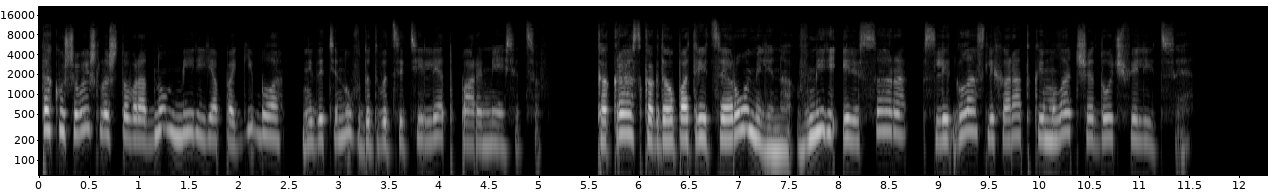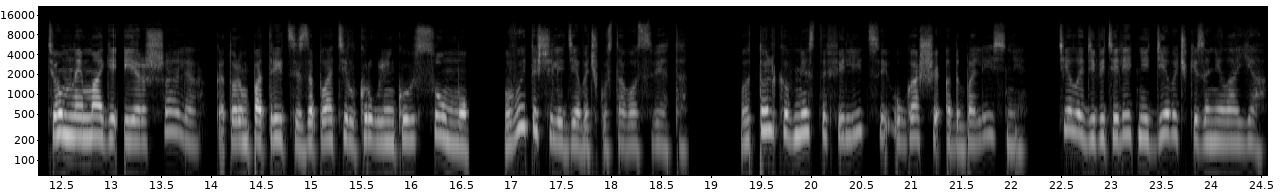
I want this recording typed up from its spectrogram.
так уж вышло, что в родном мире я погибла, не дотянув до двадцати лет пары месяцев. Как раз когда у Патриция Ромелина в мире Элисара слегла с лихорадкой младшая дочь Фелиция. Темные маги Иершаля, которым Патриций заплатил кругленькую сумму, вытащили девочку с того света. Вот только вместо Фелиции, угасшей от болезни, тело девятилетней девочки заняла я.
